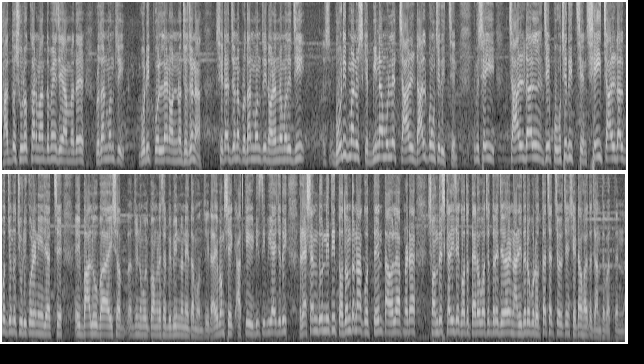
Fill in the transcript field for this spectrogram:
খাদ্য সুরক্ষার মাধ্যমে যে আমাদের প্রধানমন্ত্রী গরিব কল্যাণ অন্ন যোজনা, সেটার জন্য প্রধানমন্ত্রী নরেন্দ্র মোদীজি গরিব মানুষকে বিনামূল্যে চাল ডাল পৌঁছে দিচ্ছেন। কিন্তু সেই চাল ডাল যে পৌঁছে দিচ্ছেন, সেই চাল ডাল পর্যন্ত চুরি করে নিয়ে যাচ্ছে এই বালু বা এইসব তৃণমূল কংগ্রেসের বিভিন্ন নেতা মন্ত্রীরা। এবং সে আজকে ইডি, সিবিআই যদি রেশন দুর্নীতির তদন্ত না করতেন, তাহলে আপনারা সন্দেশখালী যে গত তেরো বছর ধরে যেভাবে নারীদের উপর অত্যাচার চলছে সেটাও হয়তো জানতে পারতেন না।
